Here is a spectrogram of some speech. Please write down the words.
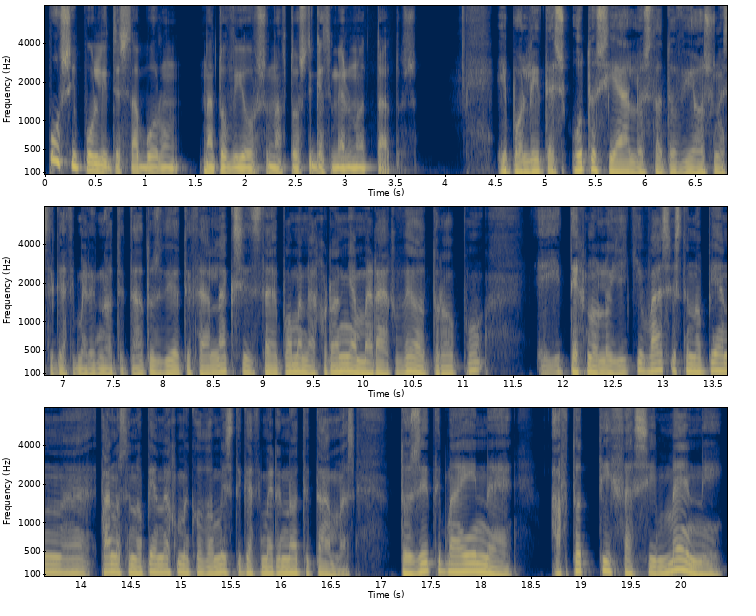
Πώς οι πολίτες θα μπορούν να το βιώσουν αυτό στην καθημερινότητά τους; Οι πολίτες ούτως ή άλλως θα το βιώσουν στην καθημερινότητά τους διότι θα αλλάξει στα επόμενα χρόνια με ραγδαίο τρόπο η τεχνολογική βάση στην οποία, ε, πάνω στην οποία έχουμε οικοδομήσει την καθημερινότητά μας. Το ζήτημα είναι αυτό τι θα σημαίνει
